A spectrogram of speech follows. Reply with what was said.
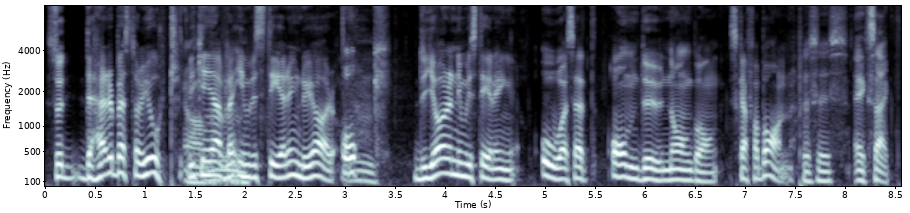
Så det här är det bästa du har gjort. Ja, Vilken jävla mm. investering du gör. Och Mm. du gör en investering oavsett om du någon gång skaffar barn. Precis, exakt.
